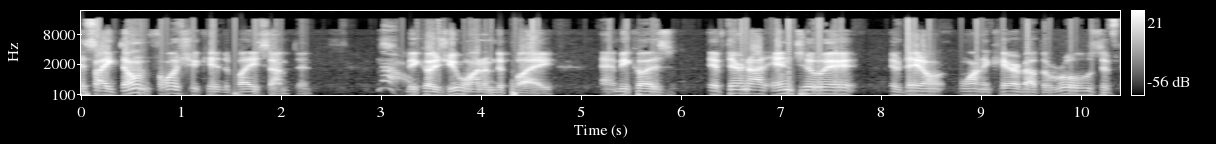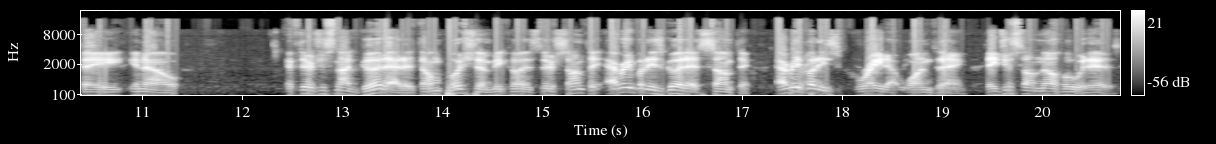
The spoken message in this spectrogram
It's like don't force your kid to play something. No. because you want them to play. And because if they're not into it if they don't want to care about the rules if they you know if they're just not good at it don't push them because there's something everybody's good at something. Everybody's great at one thing. They just don't know who it is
